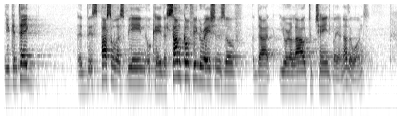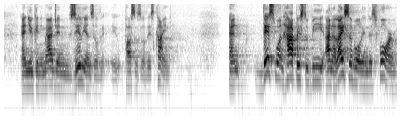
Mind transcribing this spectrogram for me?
you can take uh, this puzzle as being, okay, there's some configurations of that you're allowed to change by another ones. And you can imagine zillions of uh, puzzles of this kind. And this one happens to be analyzable in this form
